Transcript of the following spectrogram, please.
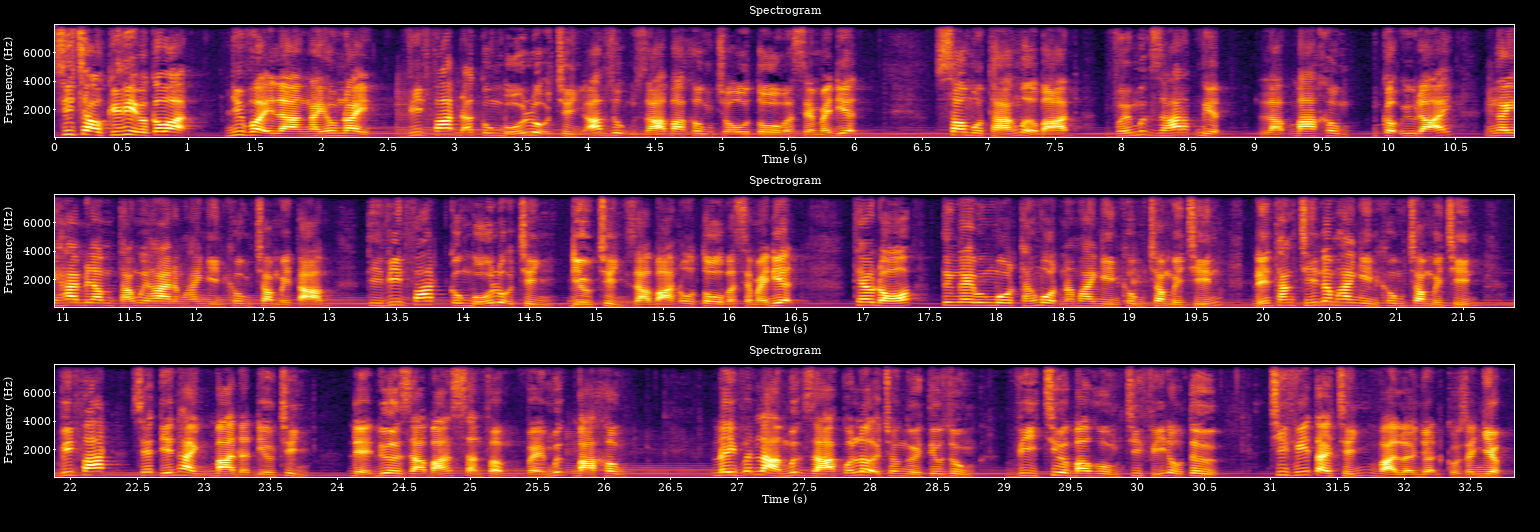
Xin chào quý vị và các bạn. Như vậy là ngày hôm nay, VinFast đã công bố lộ trình áp dụng giá 30 cho ô tô và xe máy điện. Sau một tháng mở bán với mức giá đặc biệt là 30 cộng ưu đãi ngày 25 tháng 12 năm 2018 thì VinFast công bố lộ trình điều chỉnh giá bán ô tô và xe máy điện. Theo đó, từ ngày 1 tháng 1 năm 2019 đến tháng 9 năm 2019, VinFast sẽ tiến hành 3 đợt điều chỉnh để đưa giá bán sản phẩm về mức 30. Đây vẫn là mức giá có lợi cho người tiêu dùng vì chưa bao gồm chi phí đầu tư, chi phí tài chính và lợi nhuận của doanh nghiệp.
